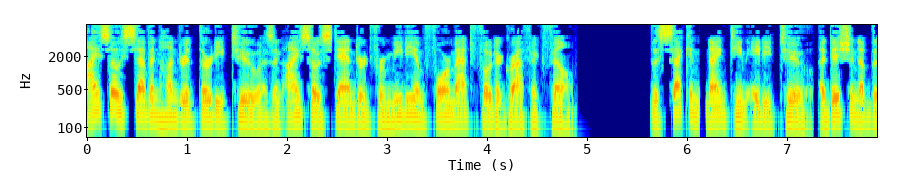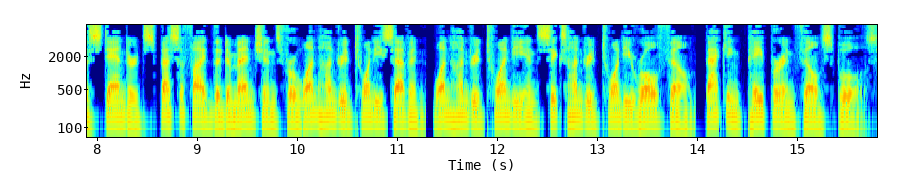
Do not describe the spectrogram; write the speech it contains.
ISO 732 is an ISO standard for medium format photographic film. The second 1982 edition of the standard specified the dimensions for 127, 120 and 620 roll film, backing paper and film spools.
